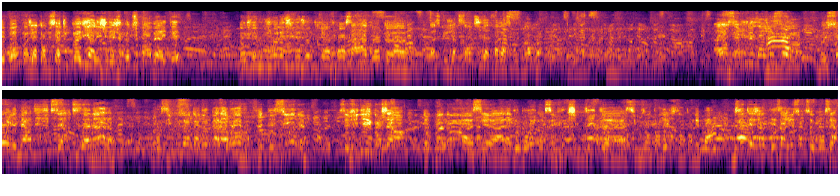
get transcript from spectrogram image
époques. Moi j'ai attendu ça toute ma vie, hein, les gilets jaunes, je crois en vérité. Donc je vais vous jouer les gilets jaunes triomphants, ça raconte euh, bah, ce que j'ai ressenti à travers ce mouvement. Alors c'est vous les ingénieurs, hein. le son il est merdique, c'est artisanal. Donc si vous n'entendez pas la voix, vous me faites des signes. C'est fini les concerts. hein. Donc maintenant euh, c'est à la débrouille, donc c'est vous qui me dites euh, si vous entendez ou si vous n'entendez pas. Vous êtes les, les ingénieurs de ce concert.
